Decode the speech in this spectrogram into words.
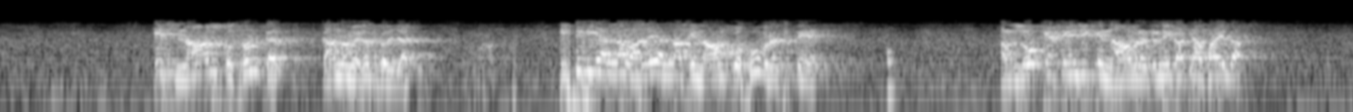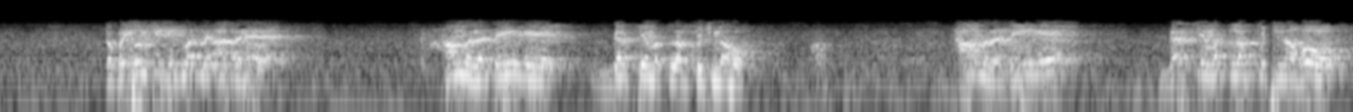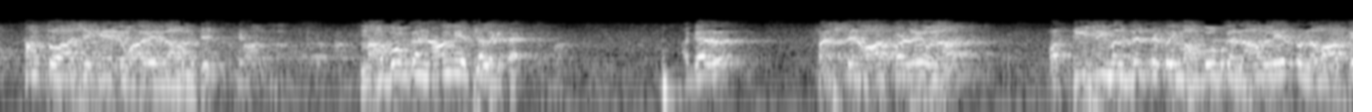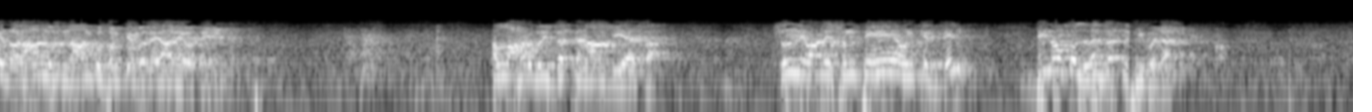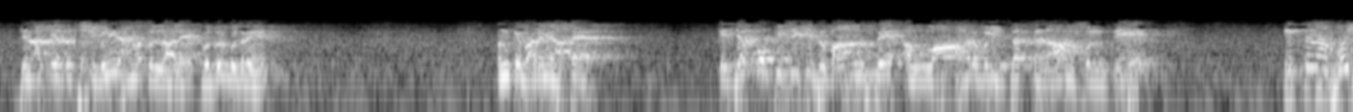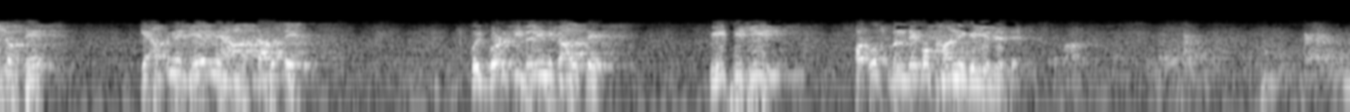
اس نام کو سن کر کانوں میں رس بھر جاتی اسی لیے اللہ والے اللہ کے نام کو خوب رکھتے ہیں۔ اب لوگ کہتے ہیں جی کہ نام رٹنے کا کیا فائدہ؟ تو بھائی ان کی خدمت میں ارد ہے، ہم رٹیں گے گر کے مطلب کچھ نہ ہو۔ ہم رٹیں گے گر کے مطلب کچھ نہ ہو، ہم تو عاشق ہیں تمہارے نام کے۔ محبوب کا نام بھی اچھا لگتا ہے۔ اگر فرش پہ نماز پڑھ رہے ہو نا اور تیسری منزل پہ کوئی محبوب کا نام لے تو نماز کے دوران اس نام کو سن کے مزے آ رہے ہوتے ہیں۔ اللہ رب العزت کا نام بھی ایسا۔ سننے والے سنتے ہیں، ان کے دل، دلوں کو لذت نصیب ہو جاتی ہے۔ چنانچہ حضرت شبلی رحمت اللہ علیہ ایک بزرگ گزرے ہیں۔ ان کے بارے میں آتا ہے۔ کہ جب وہ کسی کی زبان سے اللہ رب العزت کا نام سنتے، اتنا خوش ہوتے کہ اپنے جیب میں ہاتھ ڈالتے، کوئی گڑ کی دلی نکالتے، میٹھی چیز اور اس بندے کو کھانے کے لیے دیتے۔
